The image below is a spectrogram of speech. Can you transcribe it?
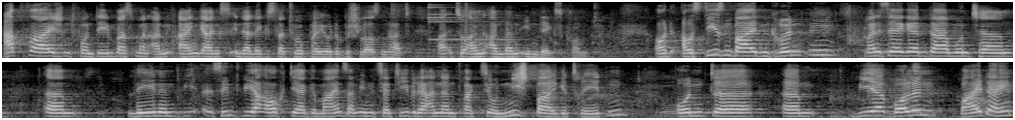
abweichend von dem, was man eingangs in der Legislaturperiode beschlossen hat, äh, zu einem anderen Index kommt. Aus diesen beiden Gründen, meine sehr geehrten Damen und Herren, ähm, sind wir auch der gemeinsamen Initiative der anderen Fraktionen nicht beigetreten. Äh, ähm, wir wollen weiterhin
